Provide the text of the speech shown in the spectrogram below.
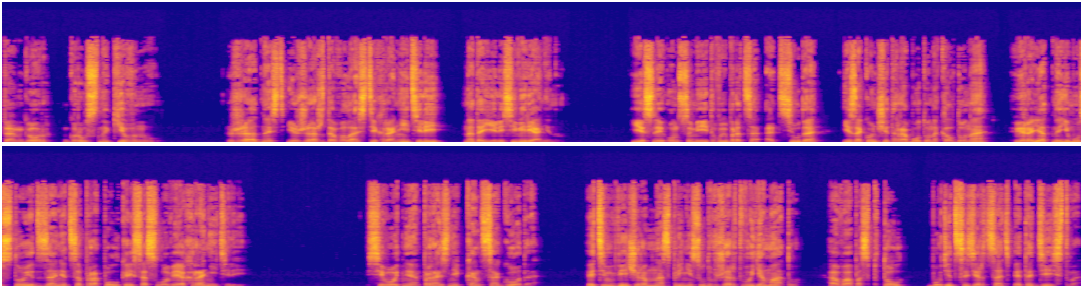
Тангор грустно кивнул. Жадность и жажда власти хранителей надоели северянину. Если он сумеет выбраться отсюда – и закончит работу на колдуна, вероятно, ему стоит заняться прополкой сословия хранителей. Сегодня праздник конца года. Этим вечером нас принесут в жертву Ямату, а Вапас Птол будет созерцать это действо,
